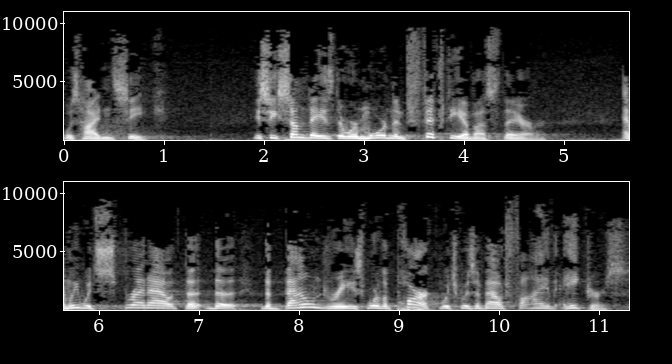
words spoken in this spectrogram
was hide and seek. You see, some days there were more than 50 of us there and we would spread out the, the, the boundaries were the park, which was about five acres.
